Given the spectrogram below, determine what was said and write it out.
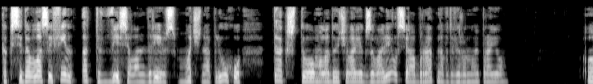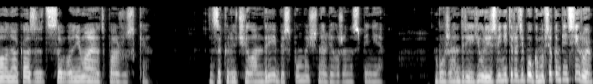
как седовласый фин отвесил Андрею смачную оплюху, так что молодой человек завалился обратно в дверной проем. Он, оказывается, понимает по-русски, — заключил Андрей, беспомощно лежа на спине. Боже, Андрей, Юля, извините ради бога, мы все компенсируем,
